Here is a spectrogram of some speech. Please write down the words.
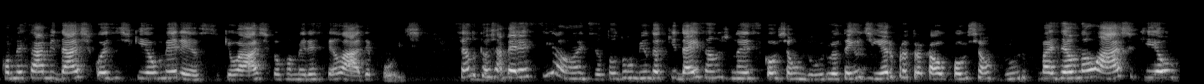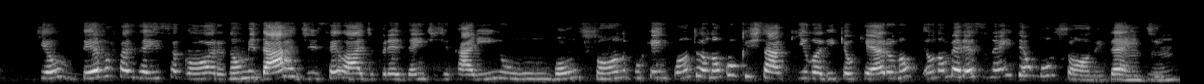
começar a me dar as coisas que eu mereço, que eu acho que eu vou merecer lá depois sendo que eu já merecia antes. Eu estou dormindo aqui 10 anos nesse colchão duro, eu tenho dinheiro para trocar o colchão duro, mas eu não acho que eu que eu devo fazer isso agora, não me dar de, sei lá, de presente, de carinho, um bom sono, porque enquanto eu não conquistar aquilo ali que eu quero, eu não, eu não mereço nem ter um bom sono, entende? Uhum.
